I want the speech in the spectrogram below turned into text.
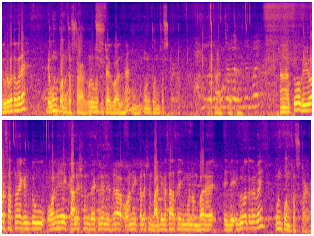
এগুলো কত করে? এটা উনপঞ্চাশ টাকা উনপঞ্চাশ টাকা গজ হ্যাঁ? উনপঞ্চাশ টাকা। আচ্ছা আচ্ছা। তো ভিউয়ার্স আপনারা কিন্তু অনেক কালেকশন দেখলেন এছাড়া অনেক কালেকশন বাইরের কাছে আছে ইমো নাম্বারে। এই যে এগুলো কত করে ভাই? উনপঞ্চাশ টাকা।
